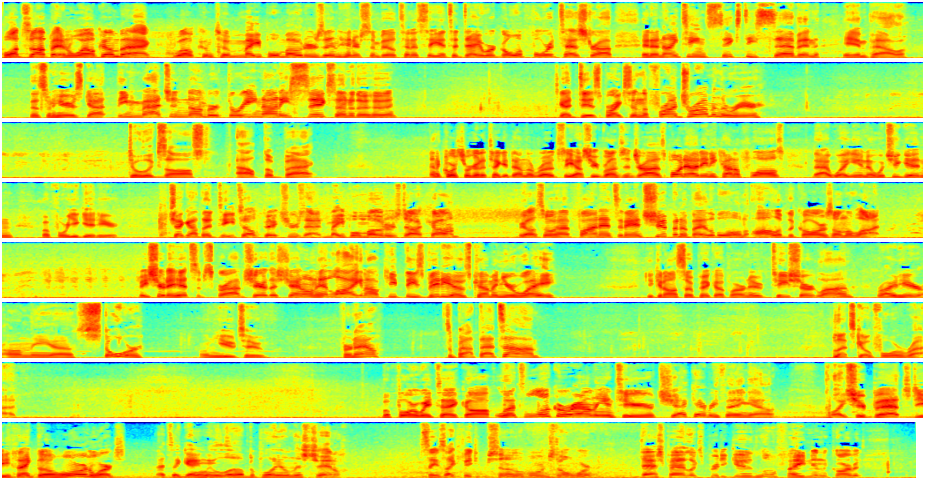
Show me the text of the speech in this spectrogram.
What's up and welcome back. Welcome to Maple Motors in Hendersonville, Tennessee. And today we're going for a test drive in a 1967 Impala. This one here's got the matching number 396 under the hood. It's got disc brakes in the front, drum in the rear. Dual exhaust out the back. And of course, we're gonna take it down the road, see how she runs and drives, point out any kind of flaws. That way you know what you're getting before you get here. Check out the detailed pictures at maplemotors.com. We also have financing and shipping available on all of the cars on the lot. Be sure to hit subscribe, share this channel, and hit like, and I'll keep these videos coming your way. You can also pick up our new t-shirt line right here on the uh, store on YouTube. For now, it's about that time. Let's go for a ride. Before we take off, let's look around the interior, check everything out, place your bets. Do you think the horn works? That's a game we love to play on this channel. Seems like 50% of the horns don't work. Dash pad looks pretty good, a little fading in the carpet,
